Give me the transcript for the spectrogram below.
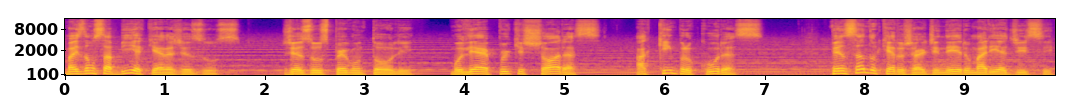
mas não sabia que era Jesus. Jesus perguntou-lhe: Mulher, por que choras? A quem procuras? Pensando que era o jardineiro, Maria disse:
